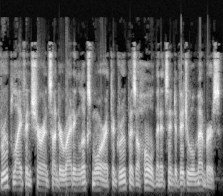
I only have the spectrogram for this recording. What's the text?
Group life insurance underwriting looks more at the group as a whole than its individual members.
